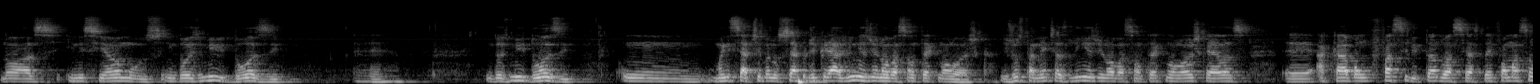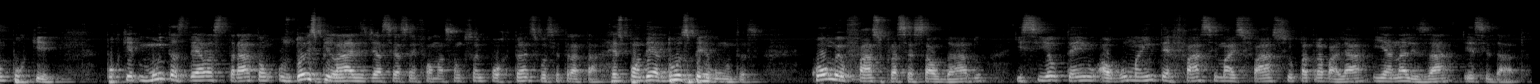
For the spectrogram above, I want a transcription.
nós iniciamos em 2012, é, em 2012, um, uma iniciativa no CERP de criar linhas de inovação tecnológica. E justamente as linhas de inovação tecnológica, elas é, acabam facilitando o acesso da informação. Por quê? Porque muitas delas tratam os dois pilares de acesso à informação que são importantes você tratar. Responder a duas perguntas. Como eu faço para acessar o dado? E se eu tenho alguma interface mais fácil para trabalhar e analisar esse dado.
